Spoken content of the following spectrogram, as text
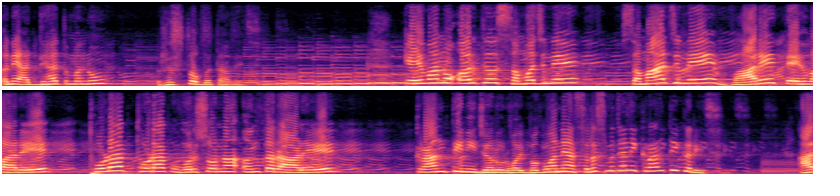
અને આધ્યાત્મનો રસ્તો બતાવે છે. કહેવાનો અર્થ, સમજને સમાજને વારે તહેવારે થોડાક થોડાક વર્ષોના અંતરાળે ક્રાંતિની જરૂર હોય. ભગવાને આ સરસ મજાની ક્રાંતિ કરી છે. આ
